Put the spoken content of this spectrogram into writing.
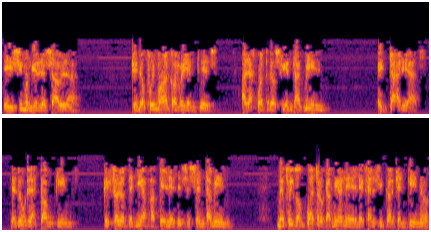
y hicimos quien les habla, que nos fuimos a Corrientes a las 400.000 hectáreas de Douglas Tompkins, que solo tenía papeles de 60.000. Me fui con cuatro camiones del ejército argentino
